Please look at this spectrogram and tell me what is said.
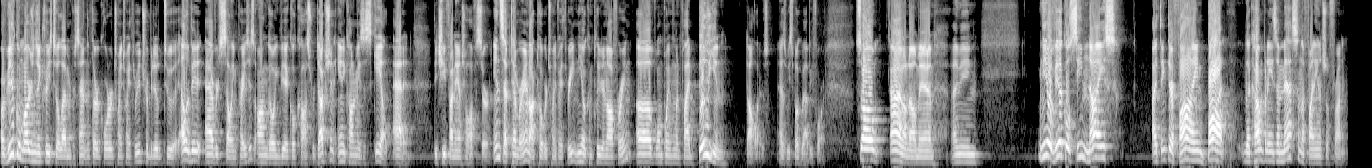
Our vehicle margins increased to 11% in the third quarter of 2023, attributed to elevated average selling prices, ongoing vehicle cost reduction, and economies of scale, added the chief financial officer. In September and October 2023, NIO completed an offering of $1.15 billion, as we spoke about before. So, I don't know, man. I mean, NIO vehicles seem nice. I think they're fine, but the company's a mess on the financial front.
